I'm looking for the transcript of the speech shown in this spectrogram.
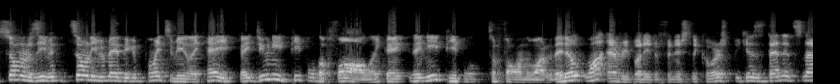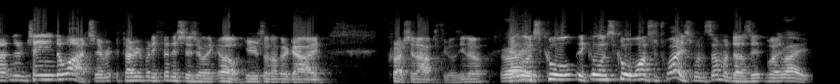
Someone was even someone even made the good point to me, like, hey, they do need people to fall. Like they they need people to fall in the water. They don't want everybody to finish the course because then it's not entertaining to watch. Every, if everybody finishes, you're like, oh, here's another guy crushing obstacles. You know, Right. it looks cool. It looks cool once or twice when someone does it, but Right.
